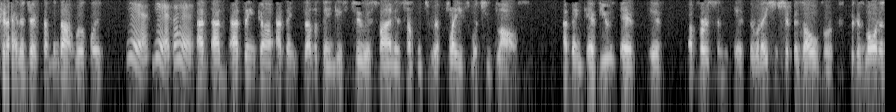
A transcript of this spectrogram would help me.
Can I interject something, Doc, real quick? Yeah, yeah. Go ahead. I I, I think uh, I think the other thing is too is finding something to replace what you've lost. I think if you if if a person if the relationship is over because more than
